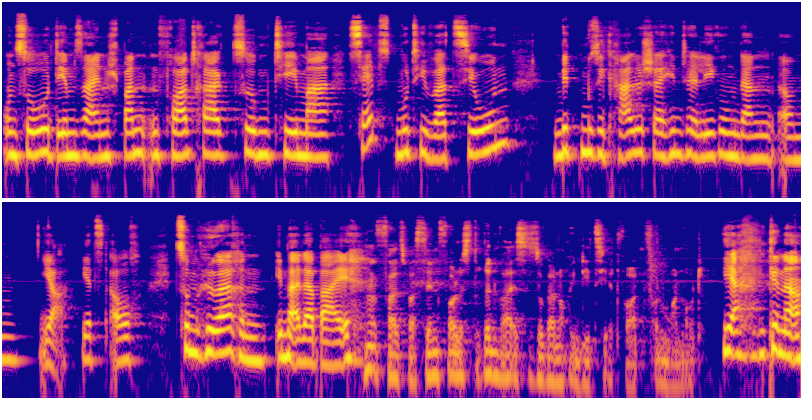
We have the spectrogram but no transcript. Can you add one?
und so dem seinen spannenden Vortrag zum Thema Selbstmotivation mit musikalischer Hinterlegung dann ähm, ja jetzt auch zum Hören immer dabei. Falls was Sinnvolles drin war, ist es sogar noch indiziert worden von OneNote. Ja, genau.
